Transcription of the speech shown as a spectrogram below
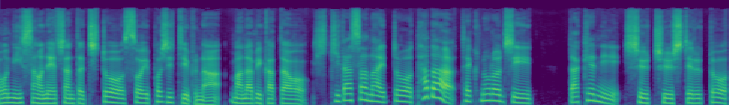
お兄さんお姉ちゃんたちとそういうポジティブな学び方を引き出さないと、ただテクノロジーだけに集中してると、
